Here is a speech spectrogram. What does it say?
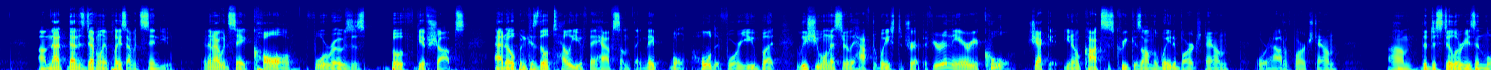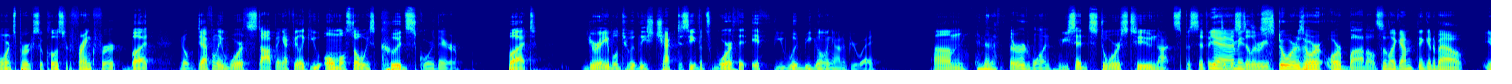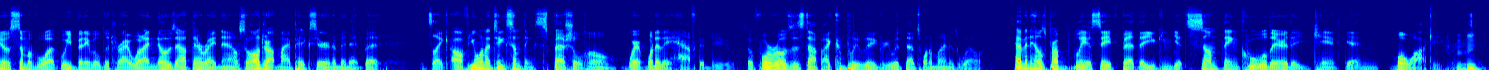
Um, that that is definitely a place I would send you. And then I would say call Four Roses, both gift shops at open because they'll tell you if they have something. They won't hold it for you, but at least you won't necessarily have to waste a trip. If you're in the area, cool, check it. You know, Cox's Creek is on the way to Bardstown or out of Bardstown. Um, the distillery is in Lawrenceburg, so closer to Frankfort, but you know, definitely worth stopping. I feel like you almost always could score there, but you're able to at least check to see if it's worth it if you would be going out of your way. Um, and then a third one, you said stores too, not specific yeah, to I mean distilleries. stores or or bottles. So like I'm thinking about you know some of what we've been able to try, what I know's out there right now. So I'll drop my picks here in a minute, but it's like oh, if you want to take something special home, where what do they have to do? So Four Roses stop, I completely agree with. That's one of mine as well. Heaven Hill's probably a safe bet that you can get something cool there that you can't get in Milwaukee, for Mhm. instance.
